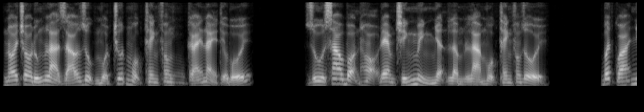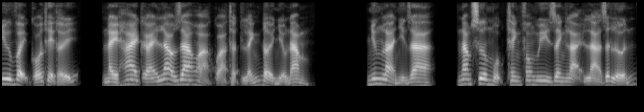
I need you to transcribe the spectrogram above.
nói cho đúng là giáo dục một chút một thanh phong cái này tiểu bối. Dù sao bọn họ đem chính mình nhận lầm là một thanh phong rồi. Bất quá như vậy có thể thấy, này hai cái lao ra hỏa quả thật lánh đời nhiều năm. Nhưng là nhìn ra, năm xưa một thanh phong uy danh lại là rất lớn,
